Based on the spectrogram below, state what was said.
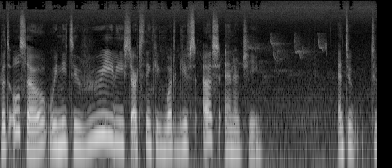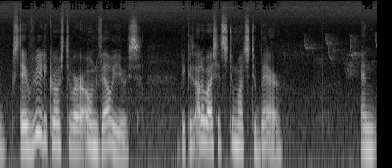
but also we need to really start thinking what gives us energy and to, to stay really close to our own values because otherwise it's too much to bear. And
